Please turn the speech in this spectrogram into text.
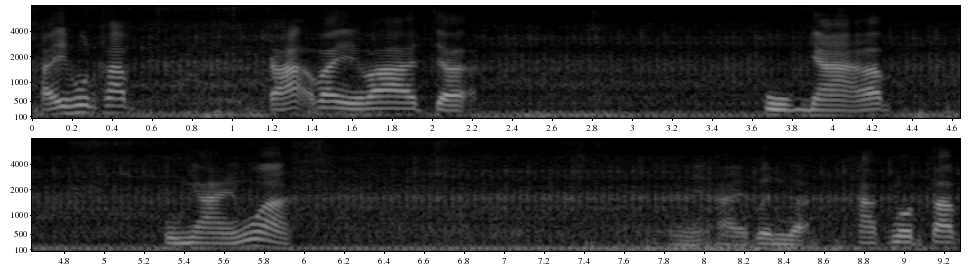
ไถหุ้นครับ กะไว้ว่าจะปลูกหญ้าครับปลูกหญ้าให้งัวไอ้เพิ่นก็หักรถครับ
